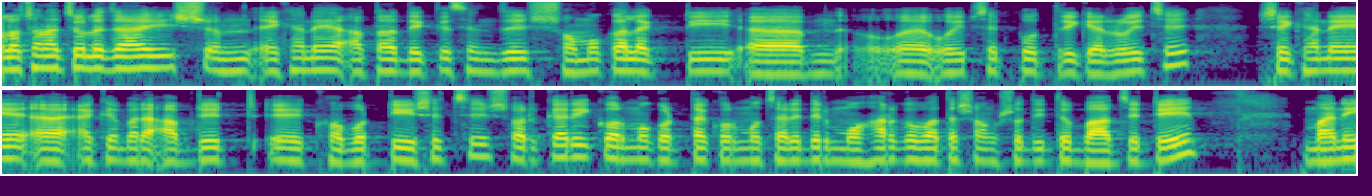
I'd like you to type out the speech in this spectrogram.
আলোচনা চলে যাই। এখানে আপনারা দেখতেছেন যে সমকাল একটি ওয়েবসাইট পত্রিকা রয়েছে। সেখানে একেবারে আপডেট খবরটি এসেছে। সরকারি কর্মকর্তা কর্মচারীদের মহার্ঘ ভাতা সংশোধিত বাজেটে মানে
